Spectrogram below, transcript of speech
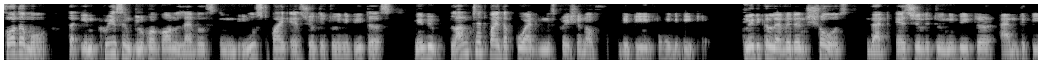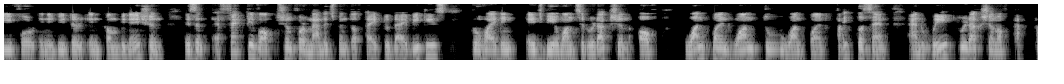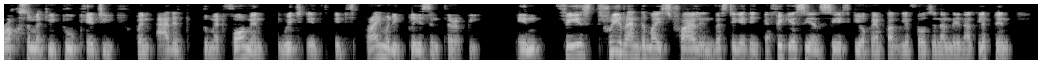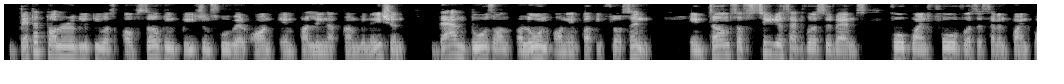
Furthermore, the increase in glucagon levels induced by SGLT2 inhibitors may be blunted by the co-administration of DPP-4 inhibitor. Clinical evidence shows that SGLT2 inhibitor and DPP-4 inhibitor in combination is an effective option for management of type 2 diabetes, providing HbA1c reduction of 1.1 to 1.5% and weight reduction of approximately 2 kg when added to metformin, which is its primary place in therapy. In phase 3 randomized trial investigating efficacy and safety of empagliflozin and linagliptin, better tolerability was observed in patients who were on empalina combination than those on alone on empagliflozin. In terms of serious adverse events, 4.4 versus 7.1%,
